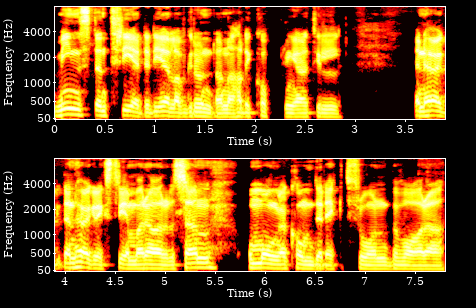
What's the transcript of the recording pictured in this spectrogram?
minst en tredjedel av grundarna hade kopplingar till hög, den högerextrema rörelsen och många kom direkt från Bevara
